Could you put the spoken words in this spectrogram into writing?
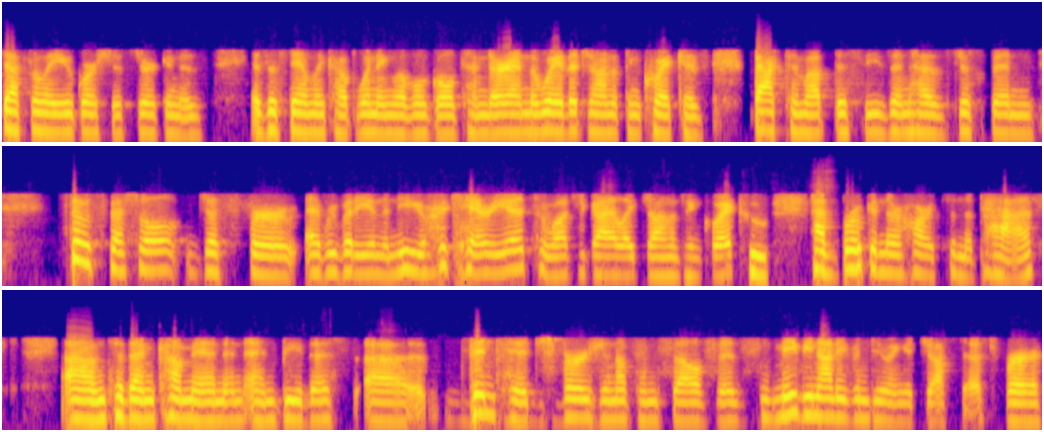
definitely Igor Shesterkin is is a Stanley Cup winning level goaltender and the way that Jonathan Quick has backed him up this season has just been so special just for everybody in the New York area to watch a guy like Jonathan Quick who have broken their hearts in the past um, to then come in and, and be this uh, vintage version of himself is maybe not even doing it justice for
